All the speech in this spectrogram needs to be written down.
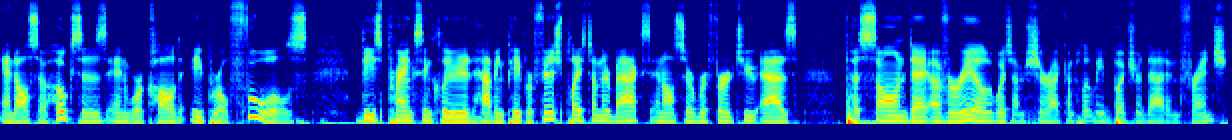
and also hoaxes and were called April Fools. These pranks included having paper fish placed on their backs and also referred to as Poisson d'Avril, which I'm sure I completely butchered that in French,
